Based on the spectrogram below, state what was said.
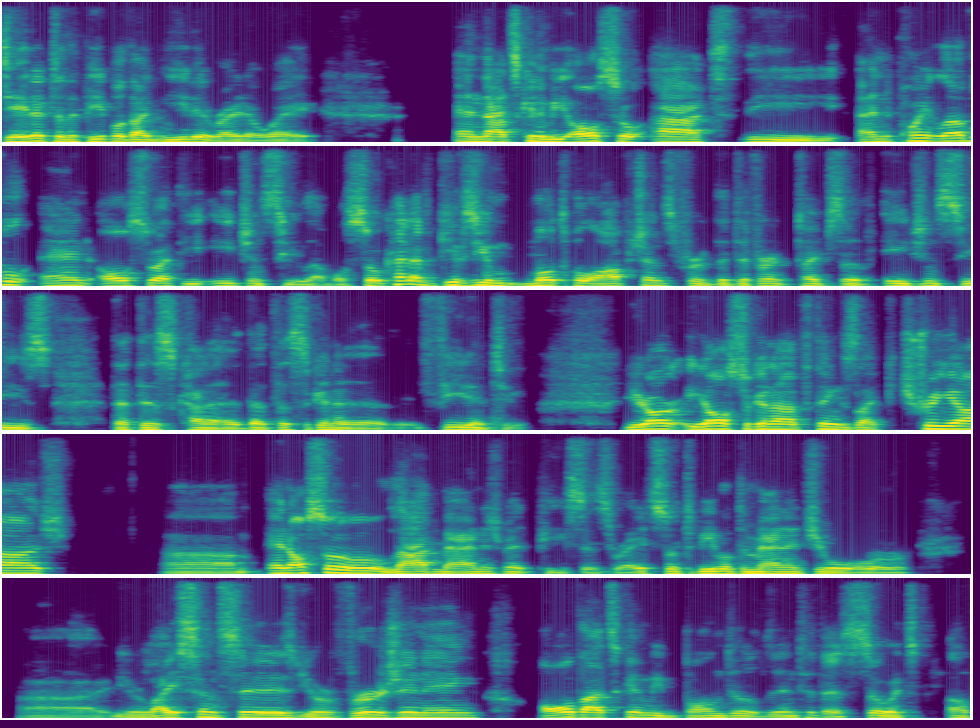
data to the people that need it right away and that's going to be also at the endpoint level and also at the agency level so it kind of gives you multiple options for the different types of agencies that this kind of that this is going to feed into you're, you're also going to have things like triage um, and also lab management pieces right so to be able to manage your uh, your licenses, your versioning, all that's going to be bundled into this. So it's a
